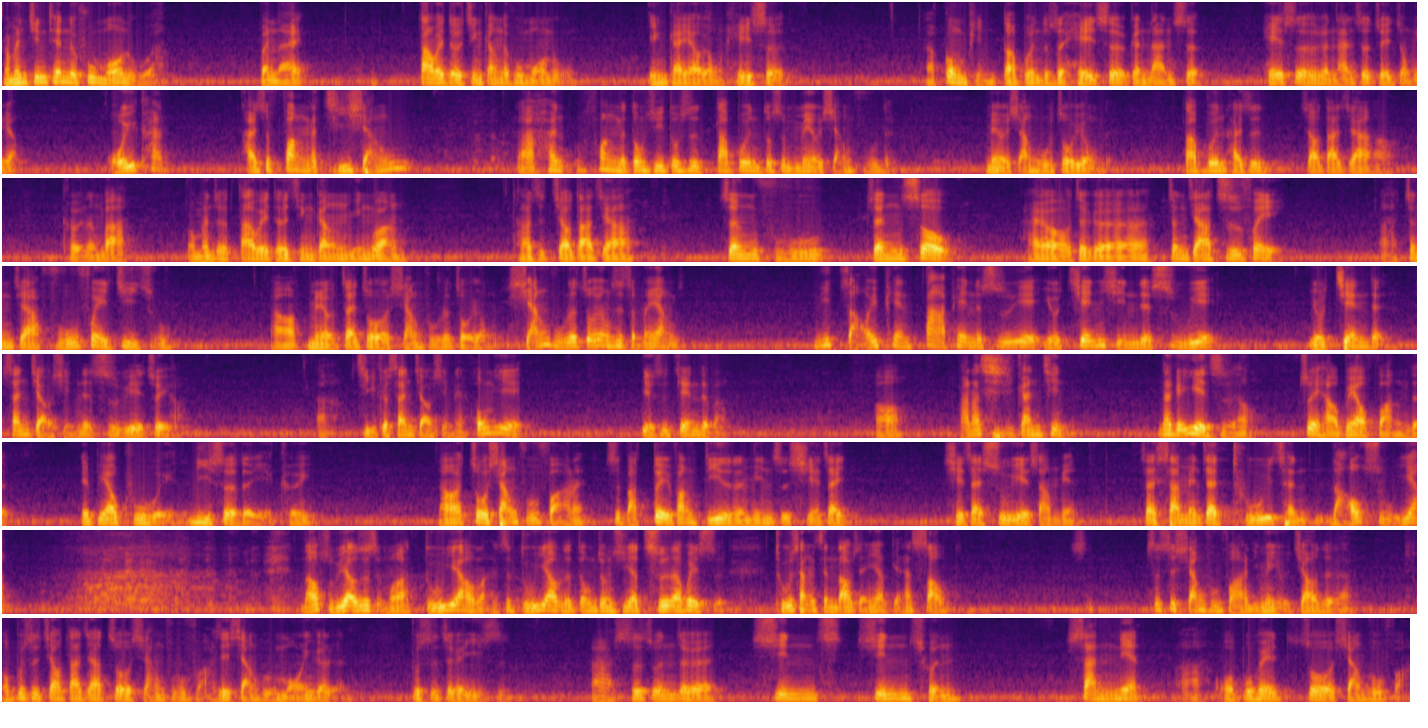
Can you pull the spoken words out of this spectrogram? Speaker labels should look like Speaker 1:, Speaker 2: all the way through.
Speaker 1: 我们今天的护摩炉啊，本来大威德金刚的护摩炉应该要用黑色的啊，贡品大部分都是黑色跟蓝色，黑色跟蓝色最重要。我一看，还是放了吉祥物啊，还放的东西都是大部分都是没有降服的，没有降服作用的，大部分还是叫大家哈，可能吧。我们这个大威德金刚明王，他是叫大家增福、增寿，还有这个增加资费啊，增加福慧具足啊，没有在做降福的作用。降福的作用是怎么样子？你找一片大片的树叶，有尖形的树叶，有尖的三角形的树叶最好。啊几个三角形的枫叶也是尖的吧？好，把它洗干净。那个叶子啊，最好不要黄的，也不要枯萎的，绿色的也可以。然后做降服法呢，是把对方敌人的名字写在写在树叶上面，在上面再涂一层老鼠药。老鼠药是什么啊？毒药嘛，是毒药的东东西啊，吃了会死。涂上一层老鼠药给它烧，是这是降伏法里面有教的啦。我不是教大家做降伏法去降服某一个人，不是这个意思。啊，师尊这个心心存善念啊，我不会做降伏法，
